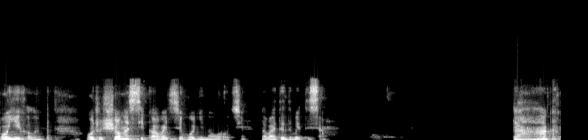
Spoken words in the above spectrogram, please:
Поїхали. Отже, що нас цікавить сьогодні на уроці? Давайте дивитися. Так.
